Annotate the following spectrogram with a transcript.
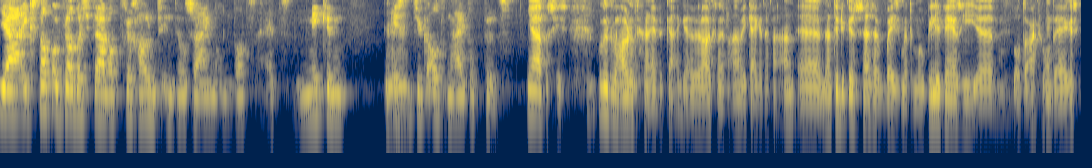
ja, ik snap ook wel dat je daar wat terughoudend in wil zijn, omdat het mikken Mhm. is natuurlijk altijd een heikel punt. Ja, precies. Maar goed, we houden het gewoon even kijken. We houden het gewoon even aan. We kijken het even aan. Eh, natuurlijk zijn ze ook bezig met de mobiele versie eh, op de achtergrond ergens.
